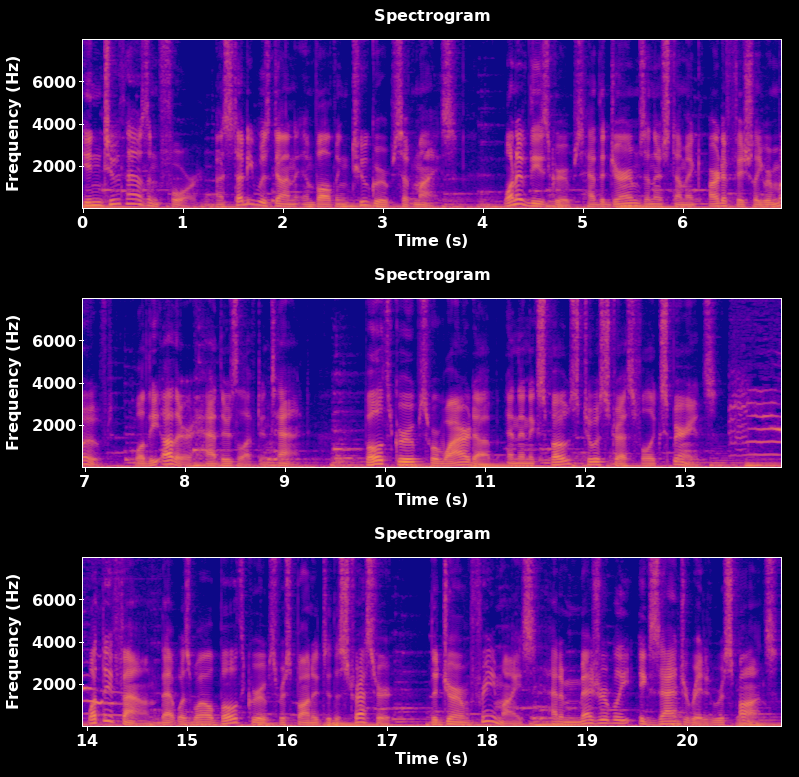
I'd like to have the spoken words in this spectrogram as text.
In 2004, a study was done involving two groups of mice. One of these groups had the germs in their stomach artificially removed, while the other had theirs left intact. Both groups were wired up and then exposed to a stressful experience. What they found that was while both groups responded to the stressor, the germ-free mice had a measurably exaggerated response.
